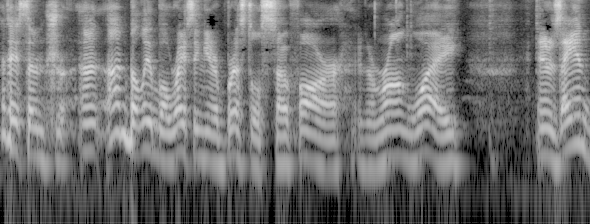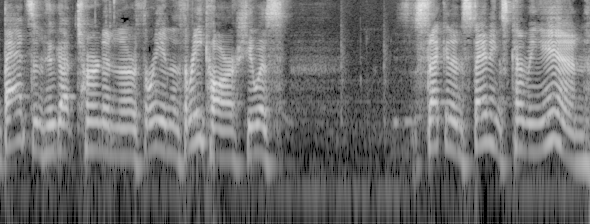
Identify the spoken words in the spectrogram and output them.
I think some unbelievable racing here at Bristol so far in the wrong way. And it was Ann Batson who got turned in her three in the three car. She was second in standings coming in.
